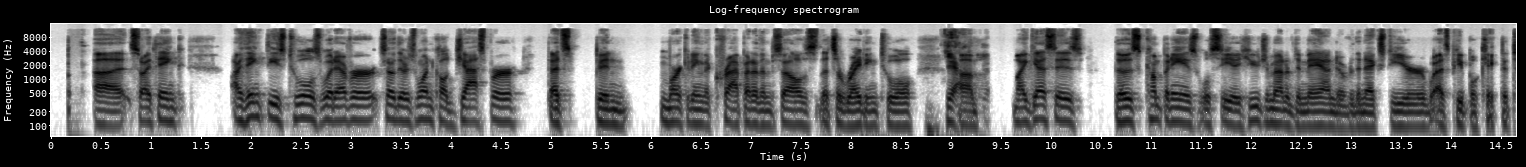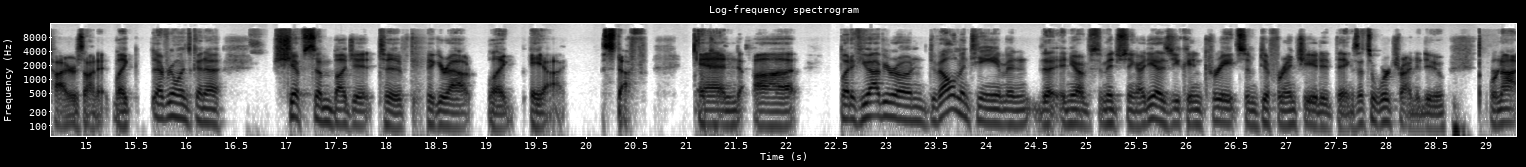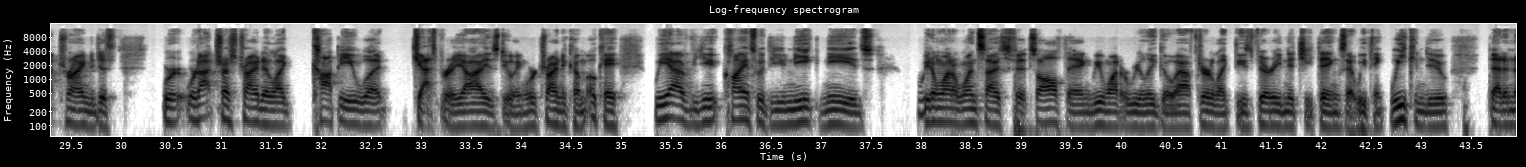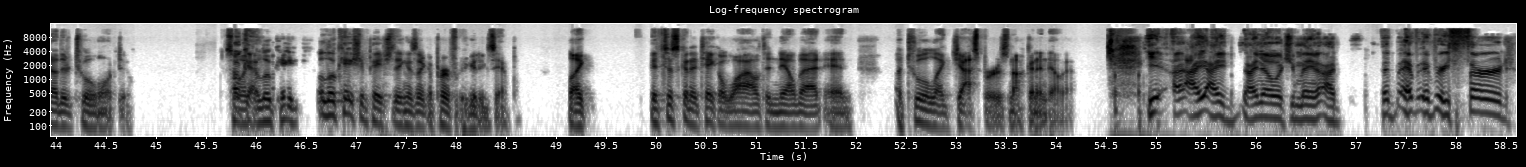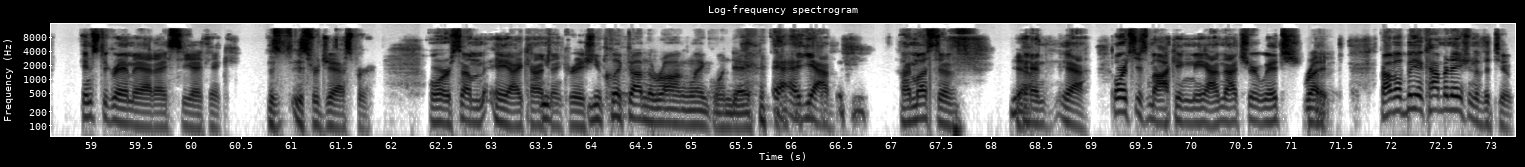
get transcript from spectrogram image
Uh, so I think I think these tools, whatever. So there's one called Jasper that's been marketing the crap out of themselves. That's a writing tool. Yeah. Um, my guess is those companies will see a huge amount of demand over the next year as people kick the tires on it. Like everyone's going to shift some budget to figure out like AI stuff. Okay. And uh, but if you have your own development team and the, and you have some interesting ideas, you can create some differentiated things. That's what we're trying to do. We're not trying to just we're we're not just trying to like copy what Jasper AI is doing. We're trying to come, okay, we have u- clients with unique needs. We don't want a one size fits all thing. We want to really go after like these very nichey things that we think we can do that another tool won't do. So okay. like a location a location page thing is like a perfectly good example. Like it's just going to take a while to nail that, and a tool like Jasper is not going to nail that. Yeah, I I I know what you mean. I, every third Instagram ad I see, I think, is, is for Jasper or some AI content you, creation. You clicked on the wrong link one day. uh, yeah, I must have. Yeah. And yeah, or it's just mocking me. I'm not sure which. Right. Probably a combination of the two.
